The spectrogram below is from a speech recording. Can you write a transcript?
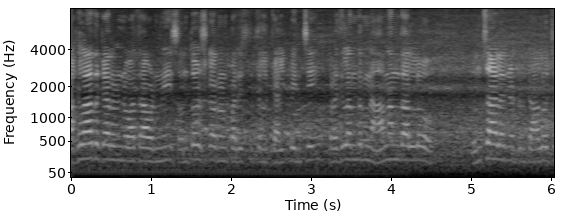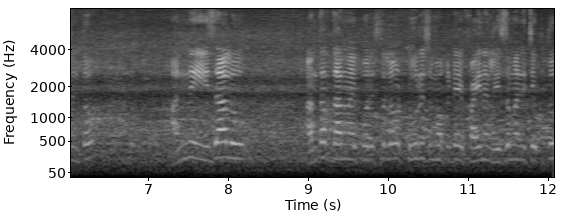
ఆహ్లాదకరమైన వాతావరణాన్ని సంతోషకరమైన పరిస్థితులను కల్పించి ప్రజలందరినీ ఆనందాల్లో ఉంచాలనేటువంటి ఆలోచనతో అన్ని ఇజాలు అంతర్ధానమై పరిస్థితుల్లో టూరిజం ఒకటే ఫైనల్ ఇజం అని చెప్తూ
